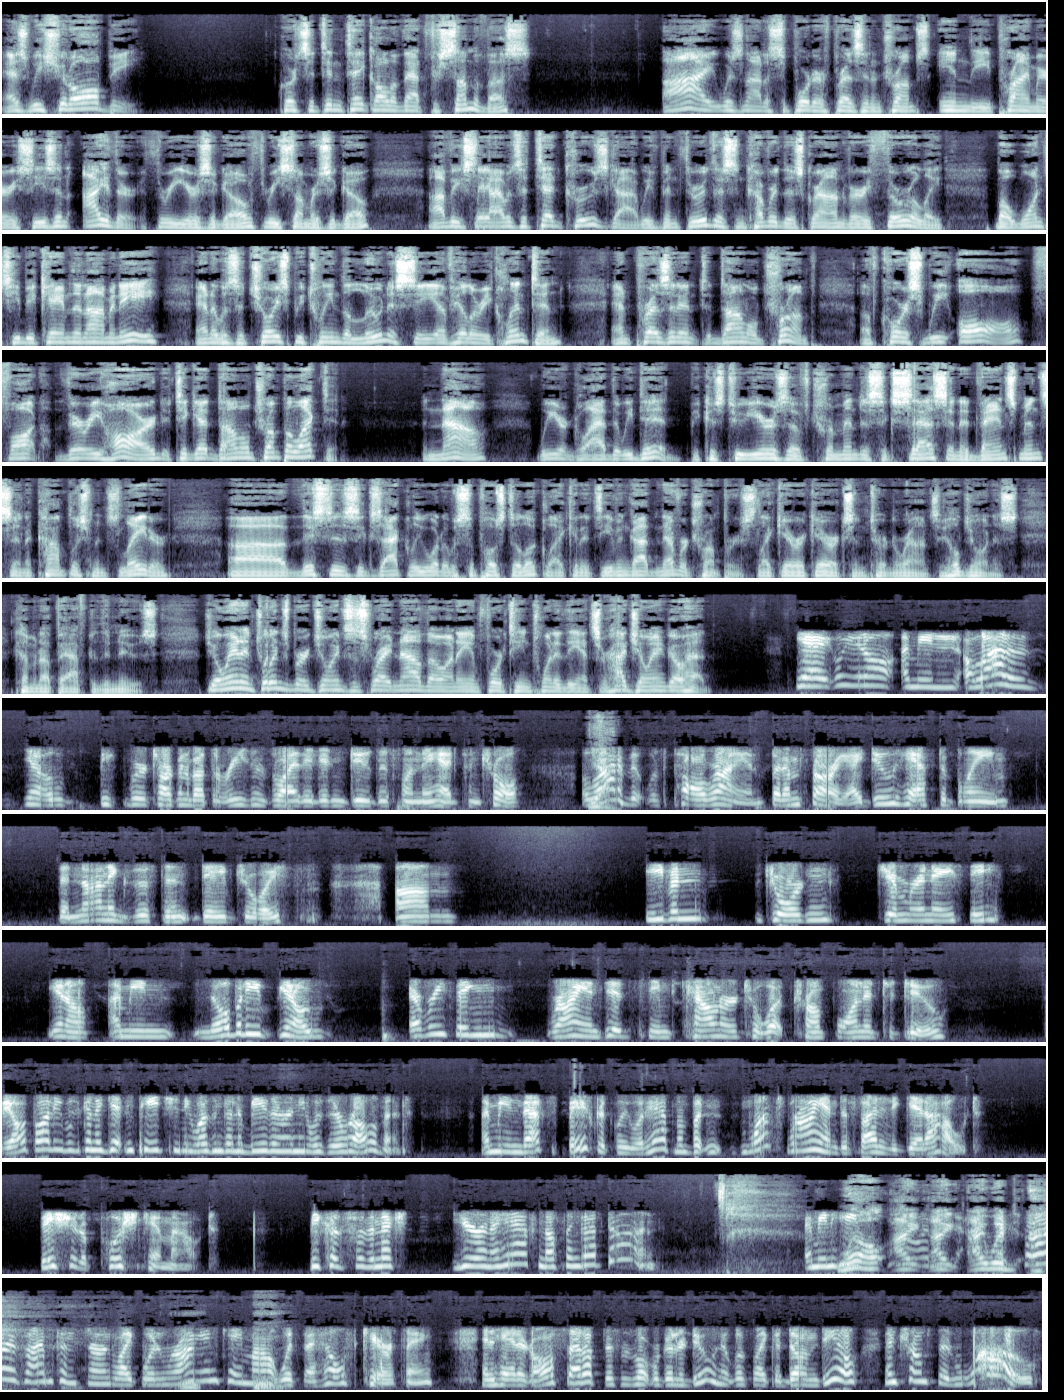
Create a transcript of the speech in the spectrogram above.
as we should all be. Of course, it didn't take all of that for some of us. I was not a supporter of President Trump's in the primary season either three years ago, three summers ago. Obviously, I was a Ted Cruz guy. We've been through this and covered this ground very thoroughly. But once he became the nominee and it was a choice between the lunacy of Hillary Clinton and President Donald Trump, of course, we all fought very hard to get Donald Trump elected. And now we are glad that we did because two years of tremendous success and advancements and accomplishments later, uh, this is exactly what it was supposed to look like. And it's even got never Trumpers like Erick Erickson turned around. So he'll join us coming up after the news. Joanne in Twinsburg joins us right now, though, on AM 1420 The Answer. Hi, Joanne. Go ahead. Yeah, well, you know, I mean, a lot of, you know, we're talking about the reasons why they didn't do this when they had control. A yeah. lot of it was Paul Ryan, but I'm sorry, I do have to blame the non-existent Dave Joyce, um, even Jordan, Jim Renacci. You know, I mean, nobody. You know, everything Ryan did seemed counter to what Trump wanted to do. They all thought he was going to get impeached and he wasn't going to be there and he was irrelevant. I mean, that's basically what happened. But once Ryan decided to get out, they should have pushed him out because for the next year and a half, nothing got done. I mean, he, well, you know, I, I, mean, I, would. As far as I'm concerned, like when Ryan came out with the health care thing and had it all set up, this is what we're going to do, and it was like a done deal. And Trump said, "Whoa!"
